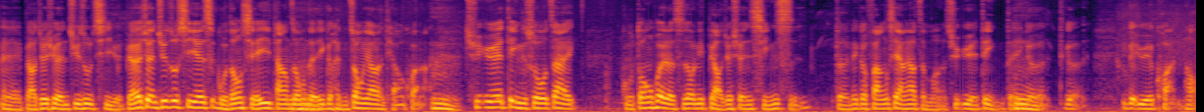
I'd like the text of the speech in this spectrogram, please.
呃表决权居住契约，表决权居住契约是股东协议当中的一个很重要的条款啦。嗯，去约定说在股东会的时候，你表决权行使的那个方向要怎么去约定的一个这个一个约款哈。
